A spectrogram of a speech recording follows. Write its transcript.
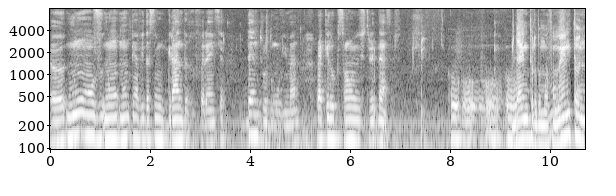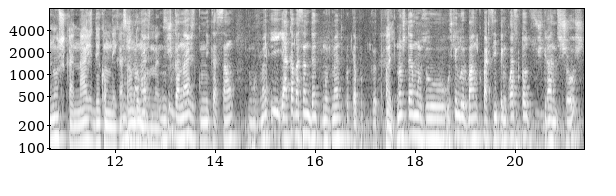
uh, eh, não, houve, não, não tem havido assim grande referência dentro do movimento para aquilo que são os street dancers. Dentro do movimento, nos canais de comunicação nos do canais, movimento. Nos canais de comunicação do movimento e, e acaba sendo dentro do movimento porque, porque nós temos o, o estilo urbano que participa em quase todos os grandes shows.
